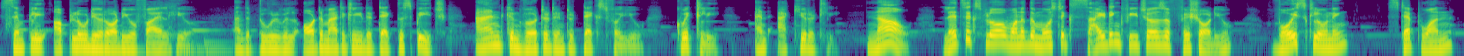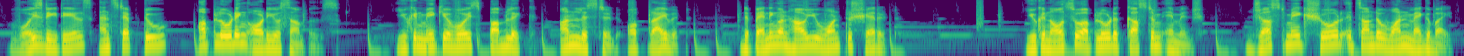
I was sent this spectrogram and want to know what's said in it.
Simply upload your audio file here and the tool will automatically detect the speech and convert it into text for you quickly and accurately. Now, let's explore one of the most exciting features of Fish Audio voice cloning. Step 1 Voice details, and step 2 Uploading audio samples. You can make your voice public, unlisted, or private, depending on how you want to share it. You can also upload a custom image. Just make sure it's under 1 megabyte.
